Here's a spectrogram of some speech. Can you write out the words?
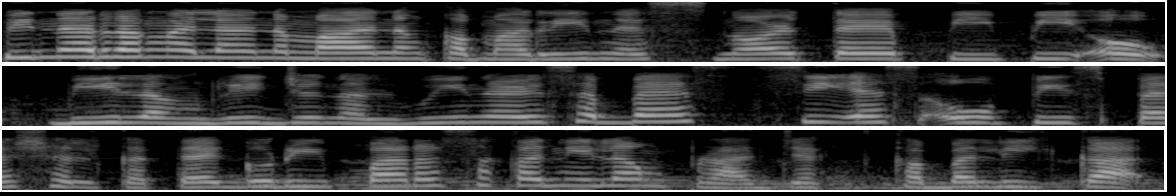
Pinarangalan naman ng Camarines Norte PPO bilang regional winner sa Best CSOP Special Category para sa kanilang Project Kabalikat.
